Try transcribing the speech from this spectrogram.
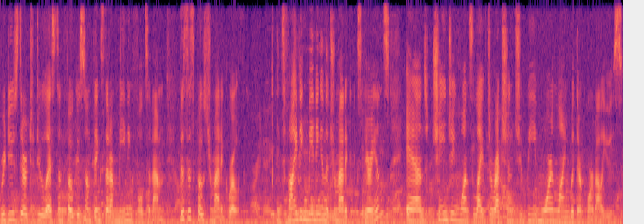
reduce their to do list and focus on things that are meaningful to them. This is post traumatic growth. It's finding meaning in the traumatic experience and changing one's life direction to be more in line with their core values.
